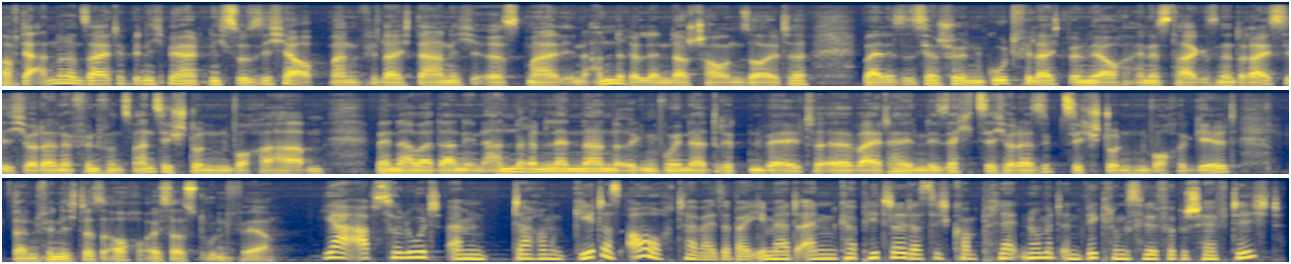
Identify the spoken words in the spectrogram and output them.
Auf der anderen Seite bin ich mir halt nicht so sicher, ob man vielleicht da nicht erst mal in andere Länder schauen sollte, weil es ist ja schön gut vielleicht, wenn wir auch eines Tages eine 30 oder eine 25-Stunden-Woche haben, wenn aber dann in anderen Ländern irgendwo in der dritten Welt äh, weiterhin die 60 oder 70-Stunden-Woche gilt, dann finde ich das auch äußerst unfair. Ja, absolut. Ähm, darum geht es auch teilweise bei ihm. Er hat ein Kapitel, das sich komplett nur mit Entwicklungshilfe beschäftigt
